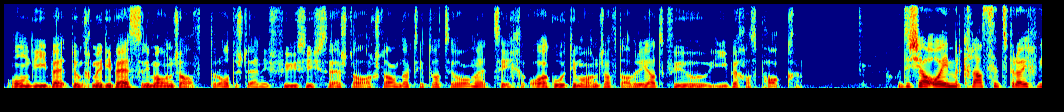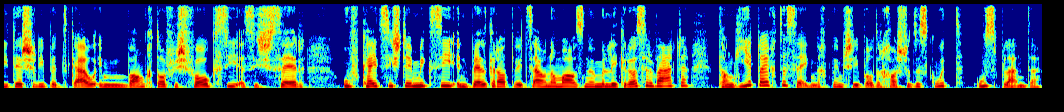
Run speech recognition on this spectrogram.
Und IBE denke mir die bessere Mannschaft. Der Roter Stern ist physisch sehr stark, Standardsituationen, hat sicher auch eine gute Mannschaft, aber ich habe das Gefühl, IBE kann es packen. Und das ist ja auch immer krass jetzt für euch, wie ihr schreibt. Gell? Im Wankdorf war es voll, es war sehr aufgeheizte Stimmung. In Belgrad wird es auch nochmal ein Nummerli grösser werden. Tangiert euch das eigentlich beim Schreiben oder kannst du das gut ausblenden?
